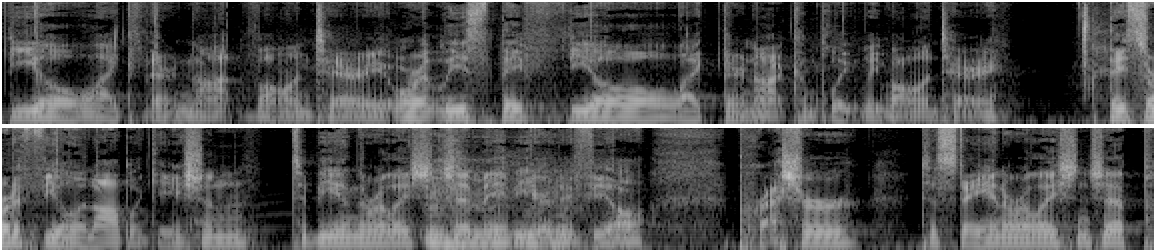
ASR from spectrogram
feel like they're not voluntary, or at least they feel like they're not completely voluntary. They sort of feel an obligation to be in the relationship, Mhm, maybe, or they mhm. feel pressure to stay in a relationship.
